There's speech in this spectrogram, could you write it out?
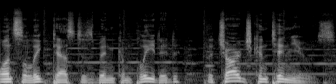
Once the leak test has been completed, the charge continues.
